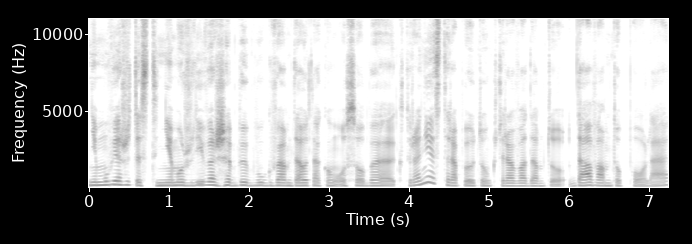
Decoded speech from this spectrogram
Nie mówię, że to jest niemożliwe, żeby Bóg wam dał taką osobę, która nie jest terapeutą, która to, da wam to pole.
